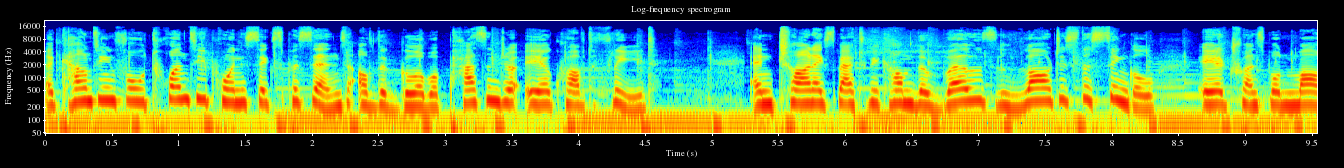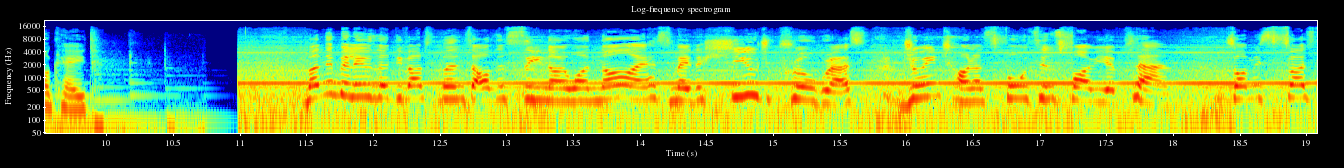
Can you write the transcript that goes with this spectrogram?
accounting for 20.6% of the global passenger aircraft fleet. And China expects to become the world's largest single air transport market. Many believe the development of the C919 has made a huge progress during China's 14th five-year plan from its first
